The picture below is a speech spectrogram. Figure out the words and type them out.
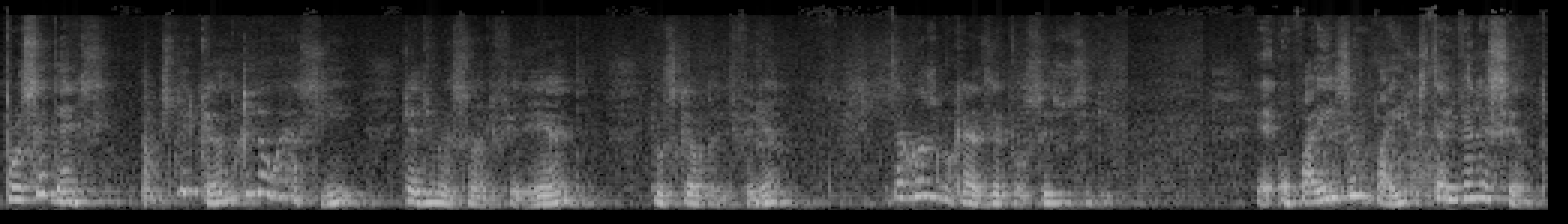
procedência, explicando que não é assim, que a dimensão é diferente, que os campos é diferente. Outra coisa que eu quero dizer para vocês é o seguinte: é, o país é um país que está envelhecendo.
